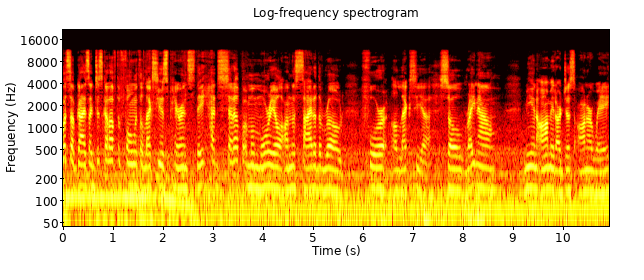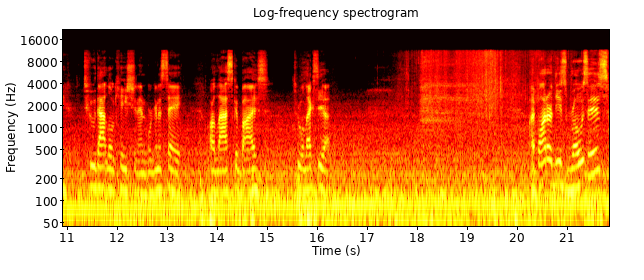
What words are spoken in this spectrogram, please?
What's up guys? I just got off the phone with Alexia's parents. They had set up a memorial on the side of the road for Alexia. So right now, me and Ahmed are just on our way to that location and we're gonna say our last goodbyes to Alexia. I bought her these roses.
